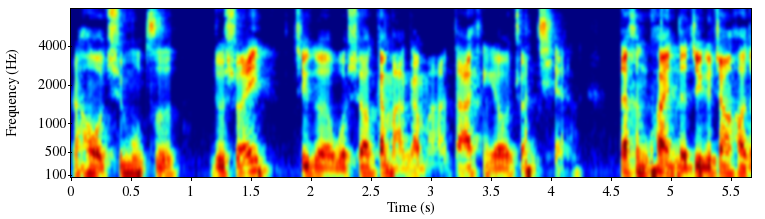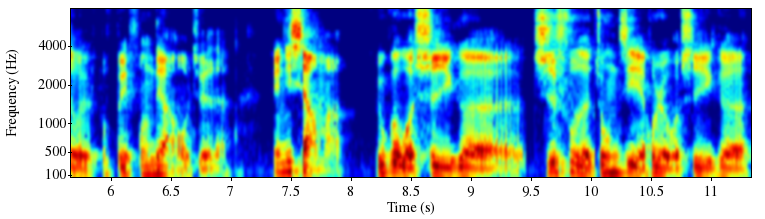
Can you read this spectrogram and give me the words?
然后我去募资，就说：‘哎，这个我需要干嘛干嘛，大家可以给我转钱。’那很快你的这个账号就会被封掉。我觉得，因为你想嘛，如果我是一个支付的中介，或者我是一个。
